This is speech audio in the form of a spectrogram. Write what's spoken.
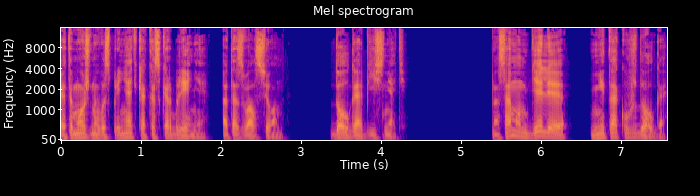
«Это можно воспринять как оскорбление», — отозвался он. «Долго объяснять». На самом деле, не так уж долго.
